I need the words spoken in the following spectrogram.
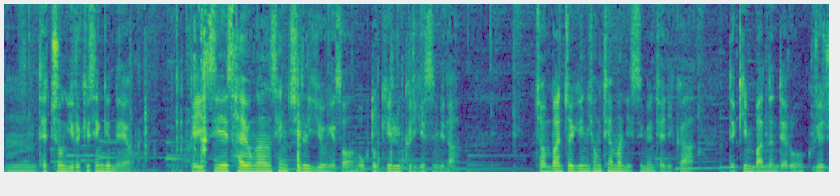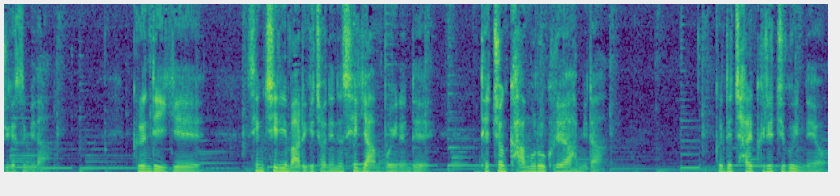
음, 대충 이렇게 생겼네요. 베이스에 사용한 생치를 이용해서 옥토끼를 그리겠습니다. 전반적인 형태만 있으면 되니까 느낌 받는 대로 그려주겠습니다. 그런데 이게 생칠이 마르기 전에는 색이 안 보이는데 대충 감으로 그려야 합니다. 근데 잘 그려지고 있네요.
